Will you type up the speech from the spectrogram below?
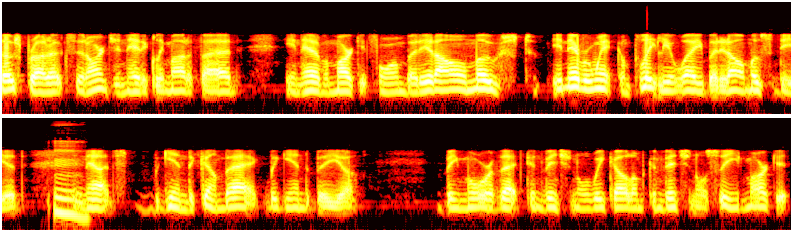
those products that aren't genetically modified and have a market for them. But it almost, it never went completely away, but it almost did. Mm. And now it's beginning to come back, begin to be a be more of that conventional, we call them conventional seed market.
